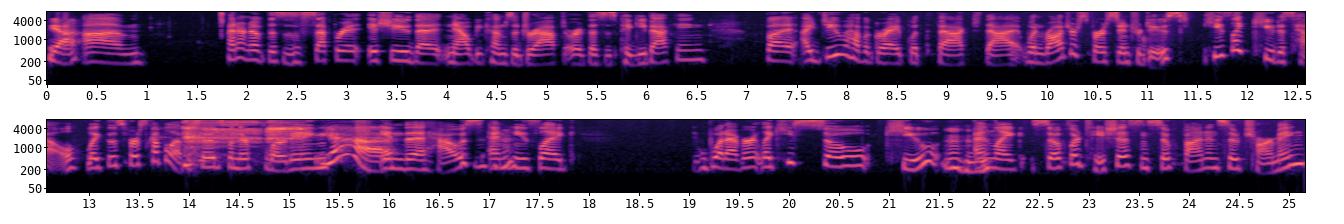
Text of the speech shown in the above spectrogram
Yeah. Um, I don't know if this is a separate issue that now becomes a draft or if this is piggybacking. But I do have a gripe with the fact that when Roger's first introduced, he's like cute as hell. Like those first couple episodes when they're flirting Yeah. in the house and Mhm. he's like whatever like he's so cute Mhm. and like so flirtatious and so fun and so charming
